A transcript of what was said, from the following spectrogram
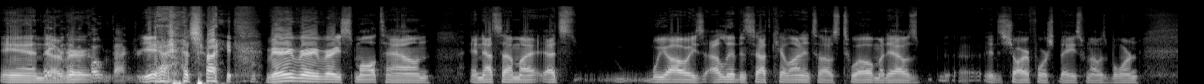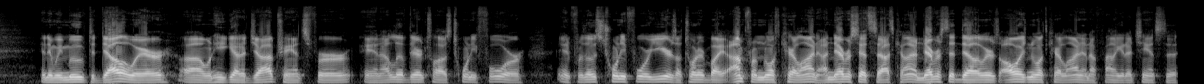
and They uh, even have a very, coat factory. Yeah, that's right. very, very, very small town, and that's how my that's we always. I lived in South Carolina until I was twelve. My dad was uh, in the Shaw Air Force Base when I was born, and then we moved to Delaware uh, when he got a job transfer, and I lived there until I was twenty four. And for those twenty four years, I told everybody I'm from North Carolina. I never said South Carolina. I never said Delaware. It's always North Carolina. And I finally got a chance to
